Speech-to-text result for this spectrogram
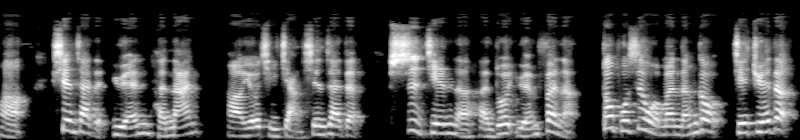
啊，现在的缘很难啊，尤其讲现在的世间的，很多缘分呢、啊，都不是我们能够解决的，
